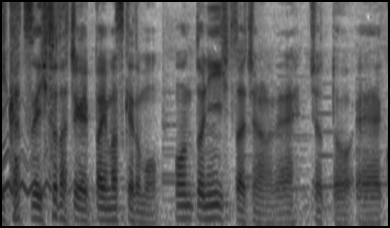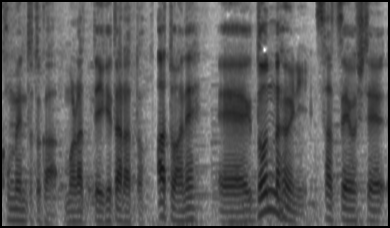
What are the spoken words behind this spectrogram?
いかつい人たちがいっぱいいますけども、本当にいい人たちなのでね、ちょっと、えー、コメントとかもらっていけたらと。あとはね、えー、どんな風に撮影をして、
